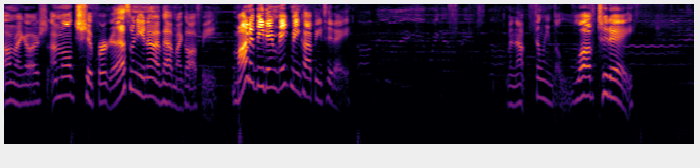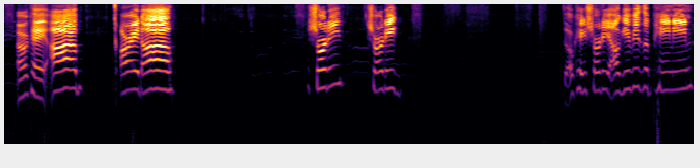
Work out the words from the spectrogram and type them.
Oh my gosh, I'm all chipper. That's when you know I've had my coffee. Monabe didn't make me coffee today. I'm not feeling the love today. Okay, um, all right, uh, Shorty, Shorty. Okay, Shorty, I'll give you the painting.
